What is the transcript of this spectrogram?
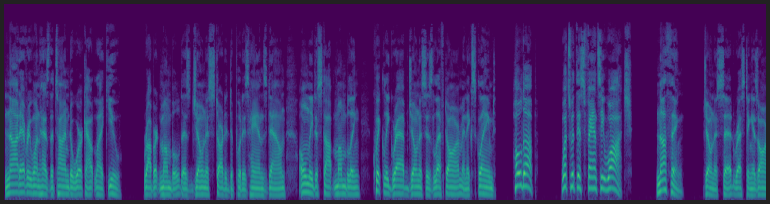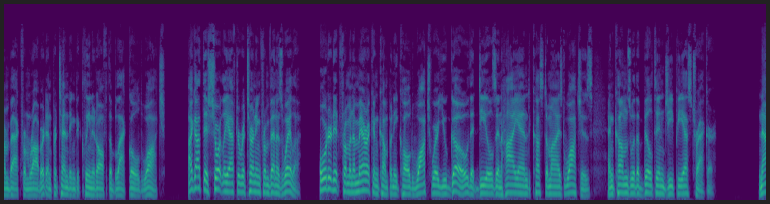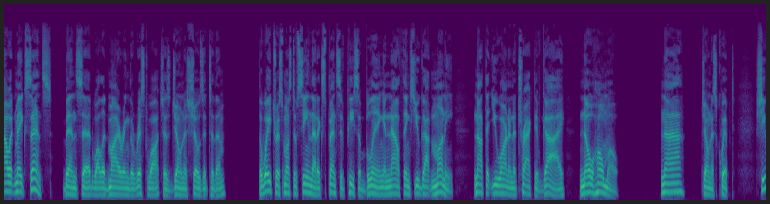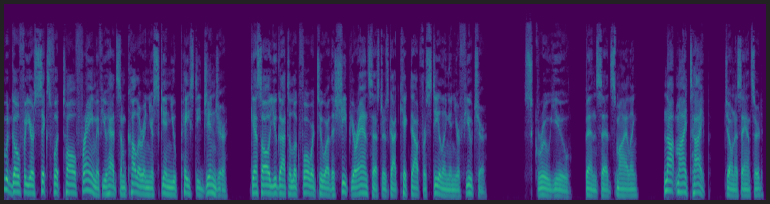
Not everyone has the time to work out like you, Robert mumbled as Jonas started to put his hands down, only to stop mumbling, quickly grabbed Jonas's left arm and exclaimed, Hold up! What's with this fancy watch? Nothing, Jonas said, resting his arm back from Robert and pretending to clean it off the black gold watch. I got this shortly after returning from Venezuela. Ordered it from an American company called Watch Where You Go that deals in high-end customized watches and comes with a built-in GPS tracker. Now it makes sense, Ben said while admiring the wristwatch as Jonas shows it to them. The waitress must have seen that expensive piece of bling and now thinks you got money. Not that you aren't an attractive guy. No homo. Nah, Jonas quipped. She would go for your six-foot-tall frame if you had some color in your skin, you pasty ginger. Guess all you got to look forward to are the sheep your ancestors got kicked out for stealing in your future. Screw you, Ben said, smiling. Not my type, Jonas answered.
